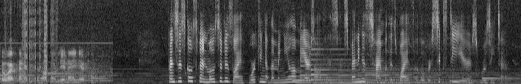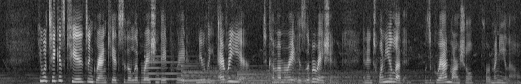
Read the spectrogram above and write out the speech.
So what can I do? Only nine years old. Francisco spent most of his life working at the Mangilao mayor's office and spending his time with his wife of over 60 years, Rosita. He would take his kids and grandkids to the Liberation Day parade nearly every year to commemorate his liberation, and in 2011 was a Grand Marshal for Mangilao.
